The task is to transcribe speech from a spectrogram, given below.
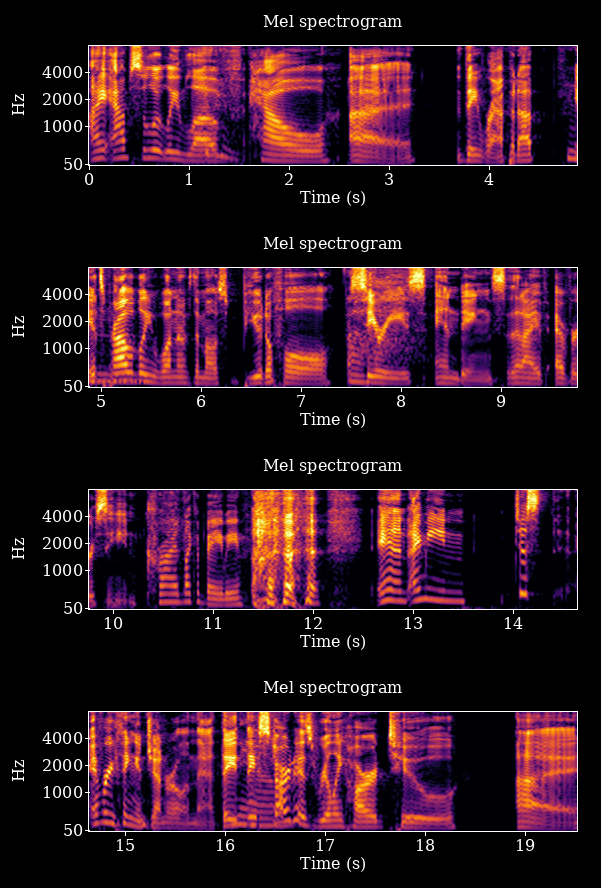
I absolutely love how uh, they wrap it up. It's probably one of the most beautiful Ah. series endings that I've ever seen. Cried like a baby. and I mean, just everything in general in that. They they start as really hard to uh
